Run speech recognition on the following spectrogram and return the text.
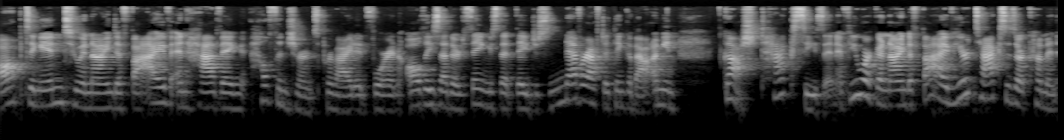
opting into a nine to five and having health insurance provided for and all these other things that they just never have to think about. I mean, gosh, tax season. If you work a nine to five, your taxes are coming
